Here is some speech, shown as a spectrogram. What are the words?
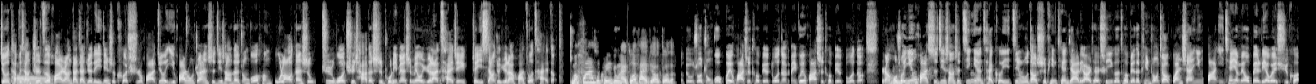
就它不像栀子花，让大家觉得已经是可食化。就以花入传，实际上在中国很古老，但是据我去查的食谱里面是没有玉兰菜这这一项，就玉兰花做菜的。什么花是可以用来做饭比较多的？比如说中国桂花是特别多的，玫瑰花是特别多的。然后说樱花实际上是今年才可以进入到食品添加里，而且是一个特别的品种，叫关山樱花，以前也没有被列为许可，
